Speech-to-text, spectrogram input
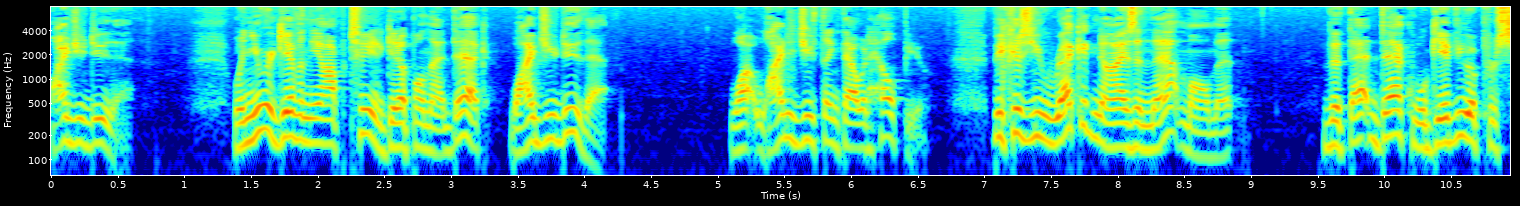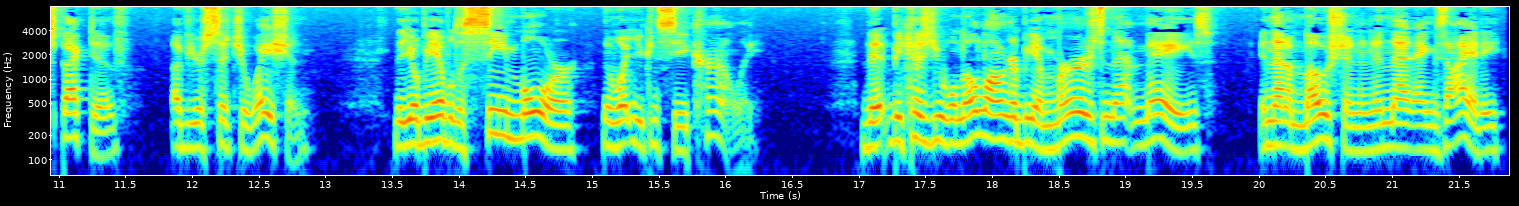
Why'd you do that? When you were given the opportunity to get up on that deck, why'd you do that? Why, why did you think that would help you? Because you recognize in that moment that that deck will give you a perspective of your situation, that you'll be able to see more than what you can see currently. That because you will no longer be immersed in that maze, in that emotion, and in that anxiety,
